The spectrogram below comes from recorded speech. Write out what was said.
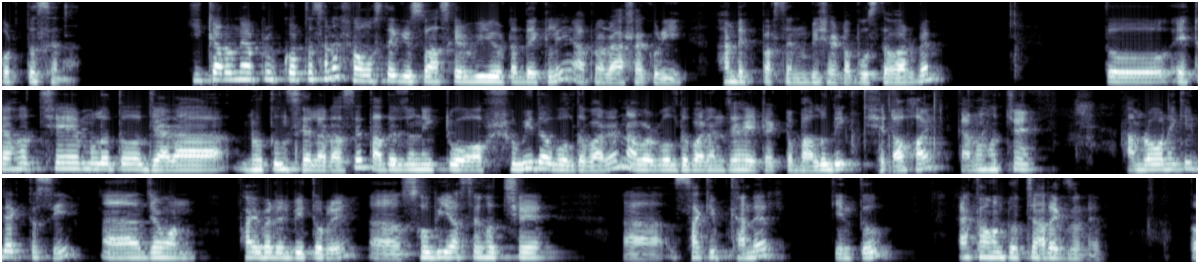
করতেছে না? কি কারণে অ্যাপ্রুভ করতেছে না? সমস্ত কিছু আজকের ভিডিওটা দেখলে আপনারা আশা করি হান্ড্রেড পার্সেন্ট বিষয়টা বুঝতে পারবেন। তো এটা হচ্ছে মূলত যারা নতুন সেলার আছে তাদের জন্য একটু অসুবিধা বলতে পারেন। আবার বলতে পারেন যে হ্যাঁ, এটা একটা ভালো দিক সেটাও হয়। কারণ হচ্ছে আমরা অনেকেই দেখতেছি যেমন ফাইবারের ভিতরে ছবি আছে হচ্ছে সাকিব খানের, কিন্তু অ্যাকাউন্ট হচ্ছে আরেকজনের। তো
